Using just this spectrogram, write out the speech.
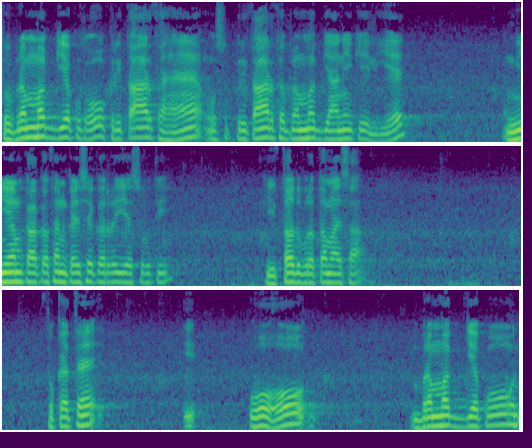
तो ब्रह्मज्ञ तो कृतार्थ है, उस कृतार्थ ब्रह्मज्ञानी के लिए नियम का कथन कैसे कर रही है श्रुति? कि तद व्रतम ऐसा। तो कहते हैं वो ब्रह्मज्ञ को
